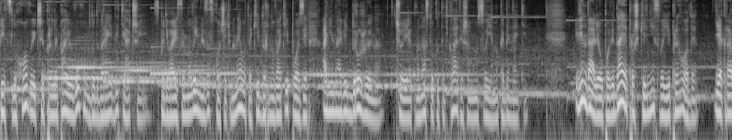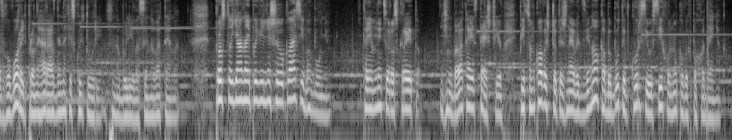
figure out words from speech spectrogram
Підслуховуючи, прилипаю вухом до дверей дитячої. Сподіваюся, малий не заскочить мене у такій дурнуватій позі, ані навіть дружина, чує, як вона стукотить клавішами у своєму кабінеті. Він далі оповідає про шкільні свої пригоди. Якраз говорить про негаразди на фізкультурі, наболіла синова тема. Просто я найповільніший у класі, бабуню. Таємницю розкрито. Він балакає з підсумковий щотижневий дзвінок, аби бути в курсі усіх онукових походеньок.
